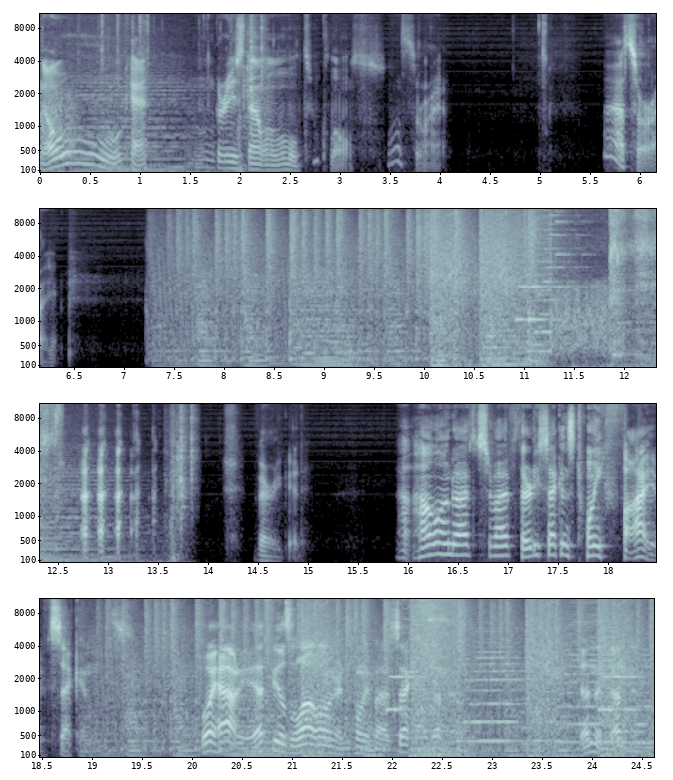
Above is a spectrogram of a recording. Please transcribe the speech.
Oh, okay. Mm, grazed that one a little too close. That's alright. That's alright. Very good. How long do I have to survive? 30 seconds? 25 seconds. Boy howdy, that feels a lot longer than 25 seconds, doesn't it? Doesn't it, doesn't it?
